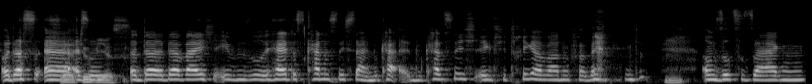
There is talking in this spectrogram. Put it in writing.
und das, äh, also, und da, da war ich eben so, hä, das kann es nicht sein. Du, kann, du kannst nicht irgendwie Triggerwarnung verwenden, hm. um sozusagen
